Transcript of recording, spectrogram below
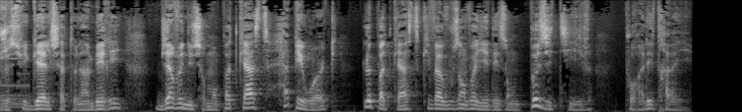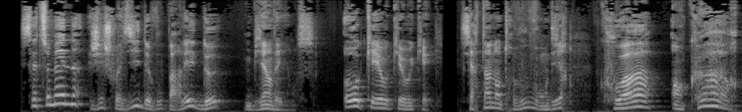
je suis Gaël Châtelain-Berry. Bienvenue sur mon podcast Happy Work, le podcast qui va vous envoyer des ondes positives pour aller travailler. Cette semaine, j'ai choisi de vous parler de bienveillance. Ok, ok, ok. Certains d'entre vous vont dire Quoi? Encore?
